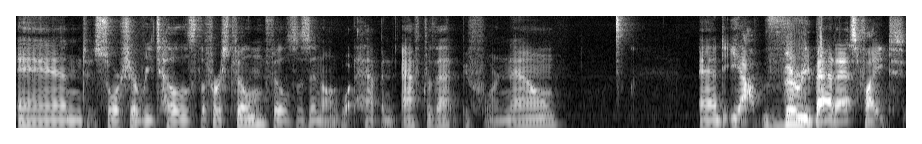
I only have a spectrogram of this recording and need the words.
And Sorsha retells the first film, fills us in on what happened after that, before now. And yeah, very badass fight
